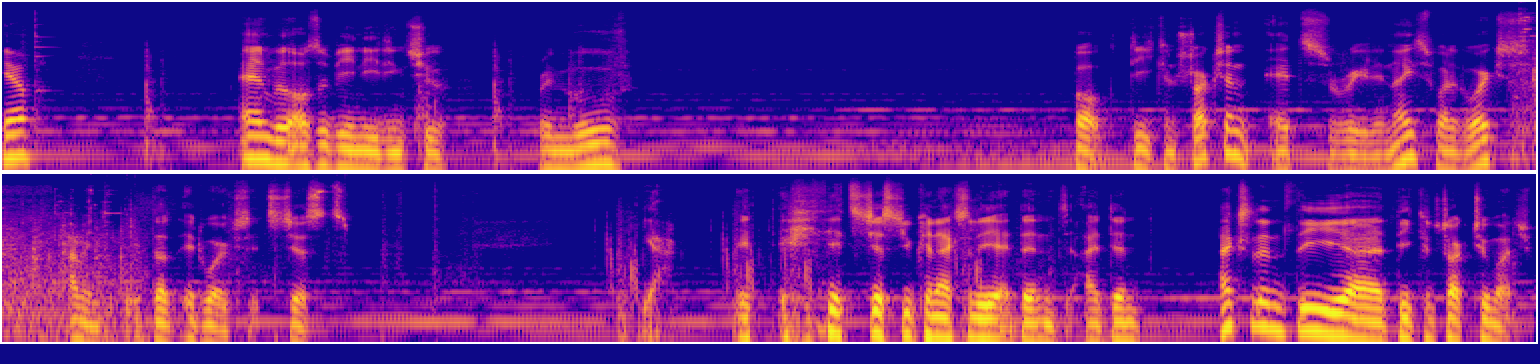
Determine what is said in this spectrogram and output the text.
here. And we'll also be needing to remove bulk deconstruction. It's really nice when it works. I mean, it, it works. It's just, yeah, it, it's just you can actually ident, ident, accidentally uh, deconstruct too much.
